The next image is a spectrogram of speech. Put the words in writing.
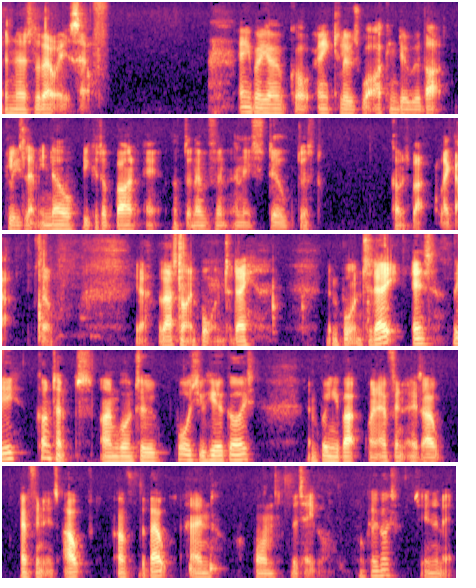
And there's the belt itself. Anybody have got any clues what I can do with that, please let me know because I've burnt it, I've done everything and it still just comes back like that. So yeah, but that's not important today. important today is the contents. I'm going to pause you here guys and bring you back when everything is out everything is out of the belt and on the table. Okay guys, see you in a minute.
